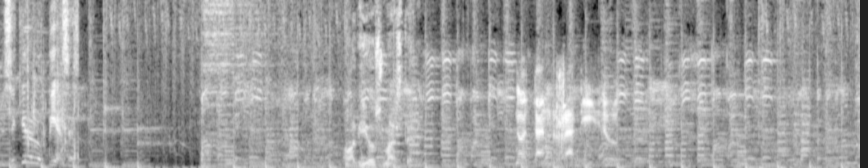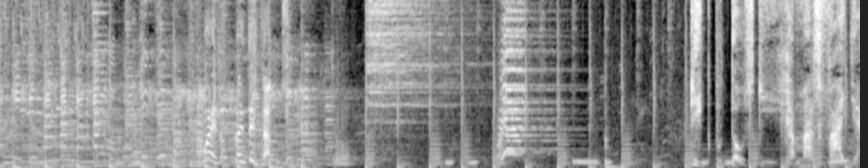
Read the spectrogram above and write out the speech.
Ni siquiera lo pienses. Adiós, Master. No tan rápido. Bueno, lo intentamos. Butowski jamás falla.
